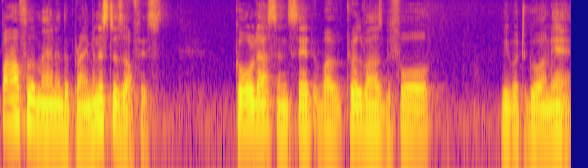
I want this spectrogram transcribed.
powerful man in the Prime Minister's office called us and said, about 12 hours before we were to go on air,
